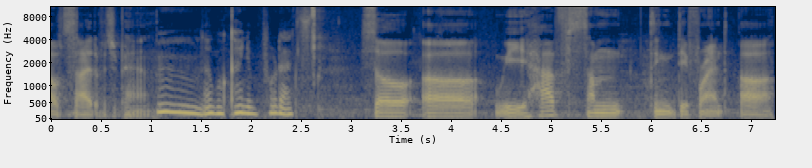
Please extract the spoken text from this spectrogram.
outside of Japan. Mm, what kind of products? So uh, we have something different. Uh,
